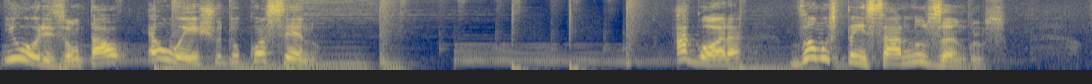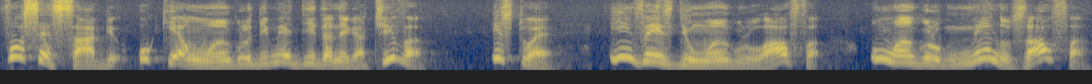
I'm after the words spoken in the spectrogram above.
e o horizontal é o eixo do cosseno. Agora, vamos pensar nos ângulos. Você sabe o que é um ângulo de medida negativa? Isto é, em vez de um ângulo alfa, um ângulo menos alfa?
